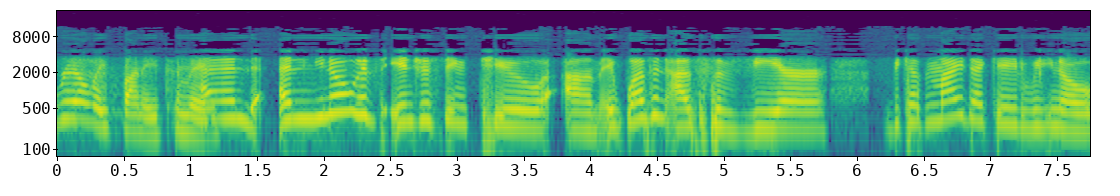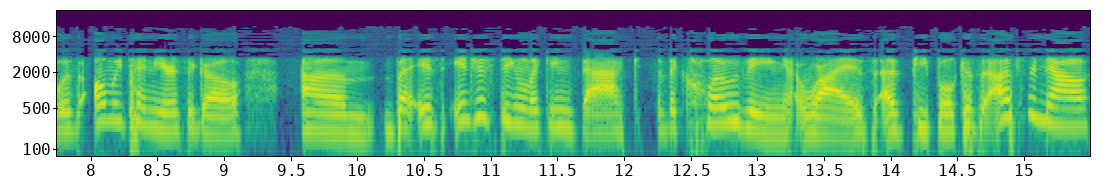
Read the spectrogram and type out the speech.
really funny to me. And, and you know, it's interesting too, um, it wasn't as severe because my decade, we, you know, was only 10 years ago. Um, but it's interesting looking back, the clothing wise of people, because as for now,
